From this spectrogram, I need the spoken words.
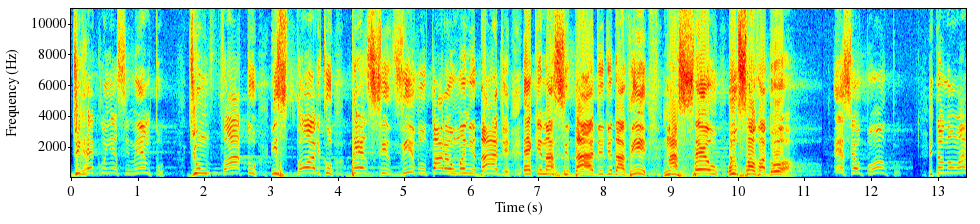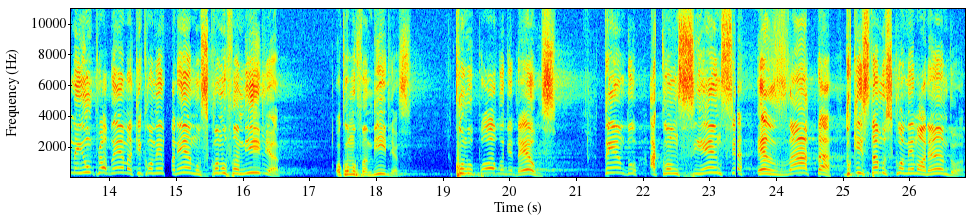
de reconhecimento de um fato histórico decisivo para a humanidade: é que na cidade de Davi nasceu o Salvador. Esse é o ponto. Então não há nenhum problema que comemoremos como família, ou como famílias, como povo de Deus, tendo a consciência exata do que estamos comemorando,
